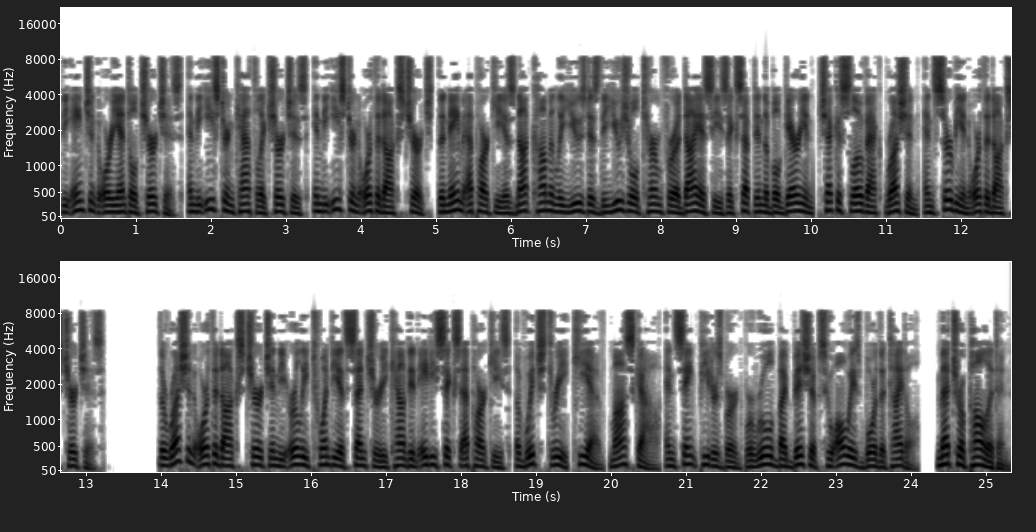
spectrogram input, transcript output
the ancient Oriental churches, and the Eastern Catholic churches. In the Eastern Orthodox Church, the name eparchy is not commonly used as the usual term for a diocese except in the Bulgarian, Czechoslovak, Russian, and Serbian Orthodox churches. The Russian Orthodox Church in the early 20th century counted 86 eparchies, of which three Kiev, Moscow, and St. Petersburg were ruled by bishops who always bore the title, metropolitan.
